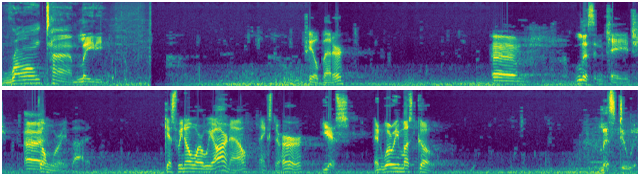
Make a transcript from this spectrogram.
wrong time, lady. Feel better? Um, listen, Cage. I... Don't worry about it. Guess we know where we are now, thanks to her. Yes, and where we must go. Let's do it.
